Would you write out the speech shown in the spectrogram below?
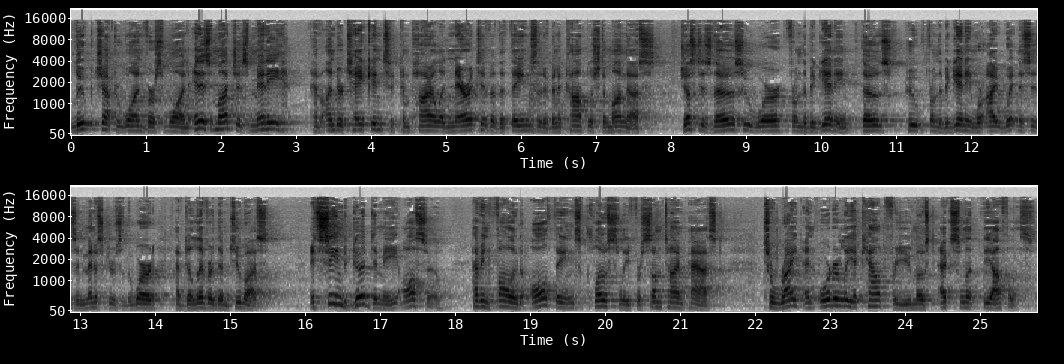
Luke chapter 1, verse 1. Inasmuch as many have undertaken to compile a narrative of the things that have been accomplished among us, just as those who were from the beginning, those who from the beginning were eyewitnesses and ministers of the word, have delivered them to us. It seemed good to me also, having followed all things closely for some time past, to write an orderly account for you, most excellent Theophilus,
